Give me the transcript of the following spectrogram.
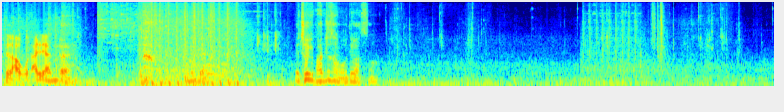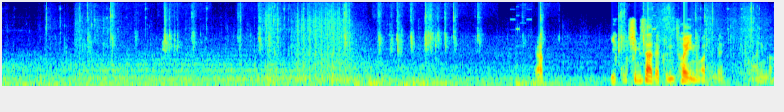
팀플 나오고 난리 났죠. 뭔데? 뭔데? 야, 저기 받은 사람 어디 갔어? 입국 심사대 근처에 있는 것 같은데? 아닌가?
